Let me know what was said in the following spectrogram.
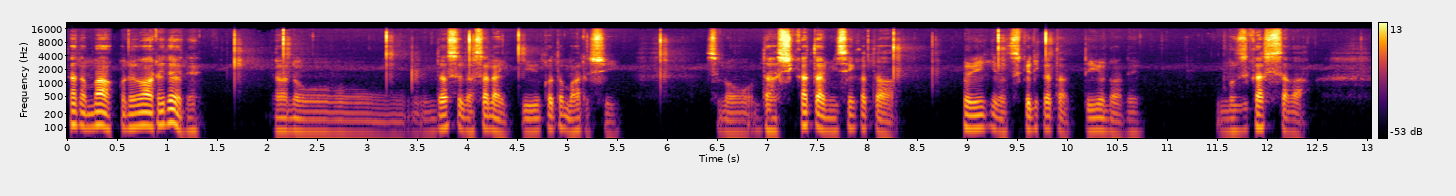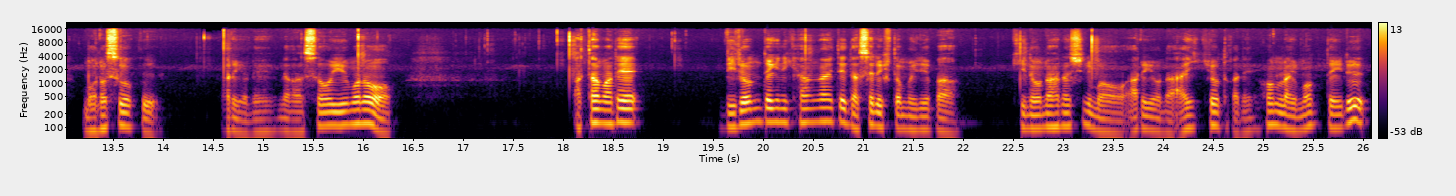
ただまあ、これはあれだよね。あのー、出す出さないっていうこともあるし、その出し方、見せ方、雰囲気の作り方っていうのはね、難しさがものすごくあるよね。だからそういうものを頭で理論的に考えて出せる人もいれば、昨日の話にもあるような愛嬌とかね、本来持っている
